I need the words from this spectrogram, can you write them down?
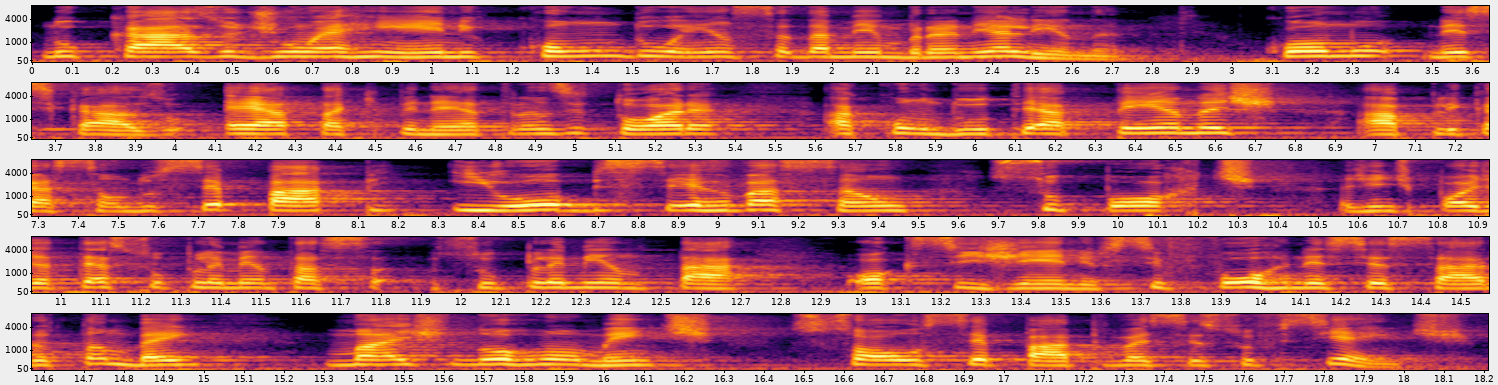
no caso de um RN com doença da membrana hialina. Como, nesse caso, é a taquipneia transitória, a conduta é apenas a aplicação do CPAP e observação, suporte. A gente pode até suplementar, suplementar oxigênio se for necessário também, mas normalmente só o CPAP vai ser suficiente.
